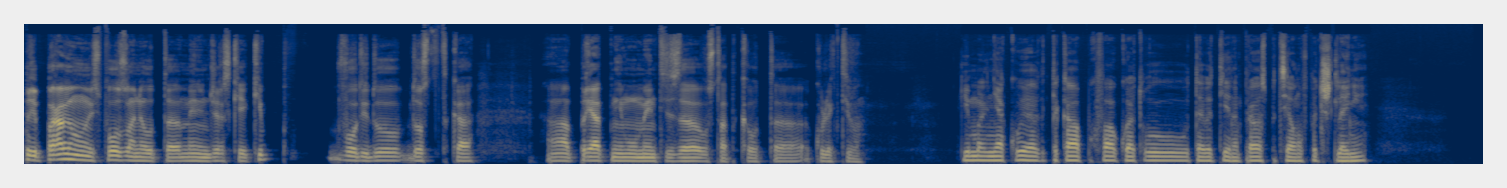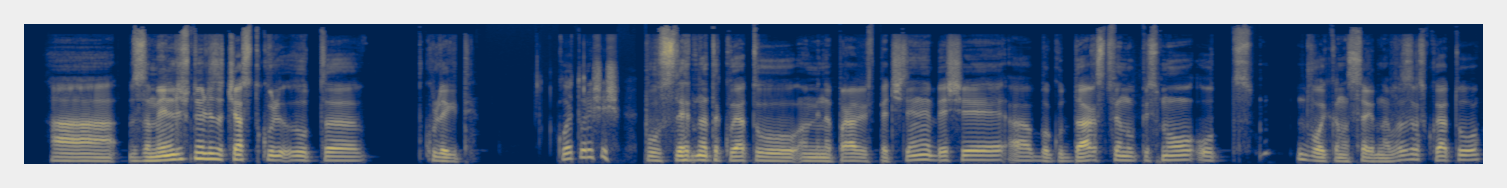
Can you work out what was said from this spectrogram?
при правилно използване от менеджерски екип води до доста така а, приятни моменти за остатъка от а, колектива. Има ли някоя такава похвала, която тебе ти е направила специално впечатление? А, за мен лично или за част от, от а, колегите? Което решиш. Последната, която ми направи впечатление, беше а, благодарствено писмо от двойка на средна възраст, която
